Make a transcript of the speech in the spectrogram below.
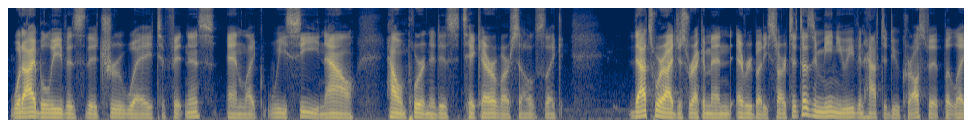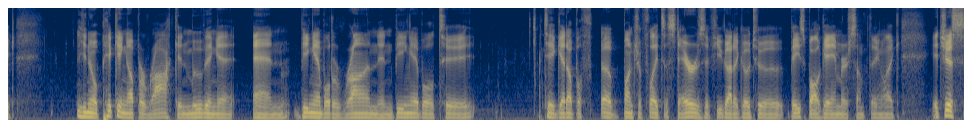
what I believe is the true way to fitness. And like we see now how important it is to take care of ourselves. Like that's where I just recommend everybody starts. It doesn't mean you even have to do CrossFit, but like, you know, picking up a rock and moving it and being able to run and being able to to get up a, a bunch of flights of stairs if you got to go to a baseball game or something like it just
